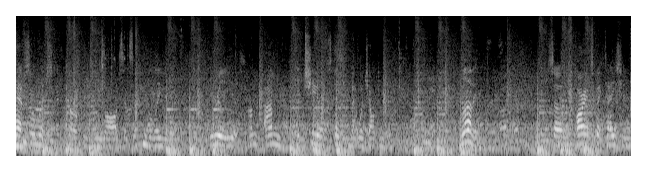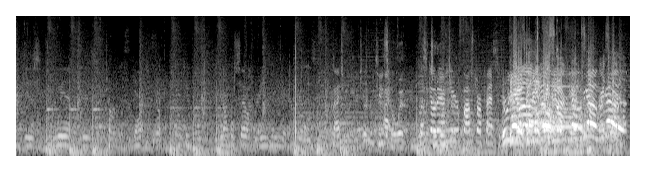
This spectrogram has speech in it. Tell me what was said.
Have so much confidence in you all. It's, it's unbelievable. It really is. I'm, I'm get chills thinking about what y'all can do. Love it. So our expectation is to win this tournament. Yeah. We're not gonna settle for anything else. Okay? Let's go win. Let's go down here, five star passage. Here we go. Here we go. Here we go. First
